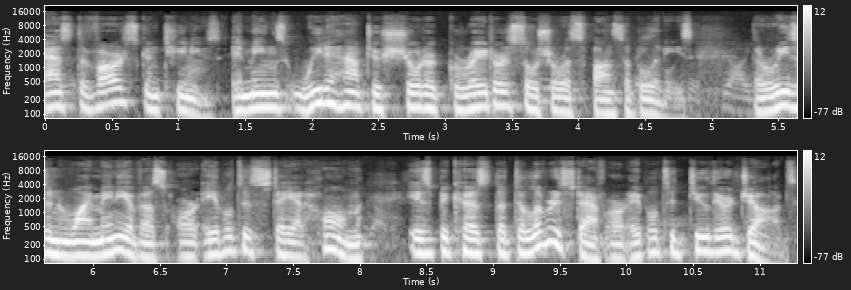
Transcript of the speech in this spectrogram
As the virus continues, it means we have to shoulder greater social responsibilities. The reason why many of us are able to stay at home is because the delivery staff are able to do their jobs.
